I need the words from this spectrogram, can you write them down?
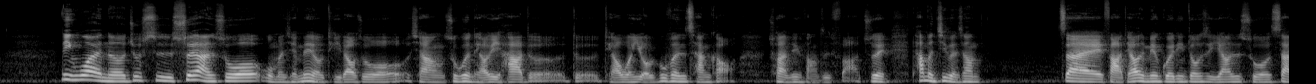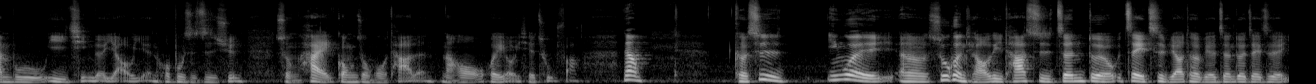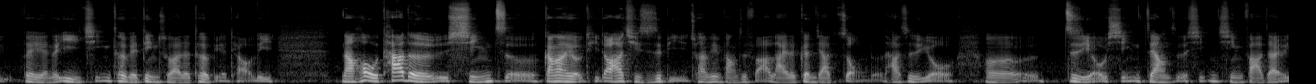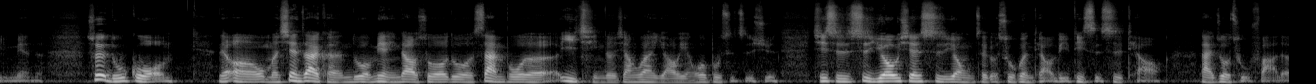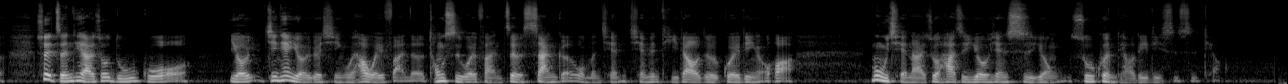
另外呢，就是虽然说我们前面有提到说，像纾困条例它的的条文有一部分是参考传染病防治法，所以他们基本上在法条里面规定都是一样，是说散布疫情的谣言或不实资讯损害公众或他人，然后会有一些处罚。那可是因为呃纾困条例它是针对这一次比较特别，针对这次肺炎的疫情特别定出来的特别条例。然后它的刑责刚刚有提到，它其实是比传染病防治法来得更加重的，它是有呃自由刑这样子的刑刑罚在里面的。所以如果呃我们现在可能如果面临到说，如果散播了疫情的相关谣言或不实资讯，其实是优先适用这个纾困条例第十四条来做处罚的。所以整体来说，如果有今天有一个行为，它违反了，同时违反这三个我们前前面提到这个规定的话，目前来说它是优先适用纾困条例第十四条。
